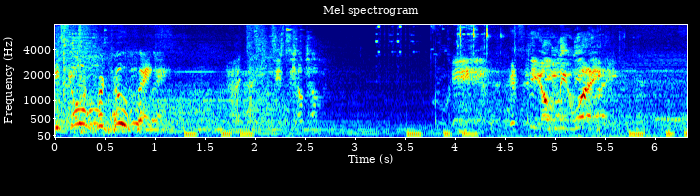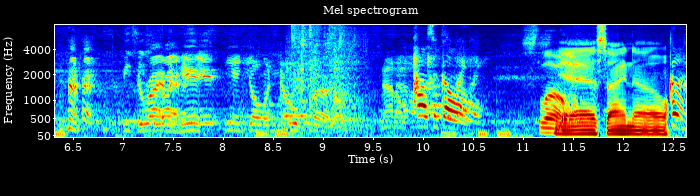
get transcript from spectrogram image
He's going for Two-Face. It's the only way. He's arriving here, he ain't going no further. How's it going? Slow. Yes, I know. Good.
